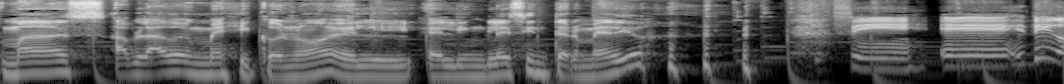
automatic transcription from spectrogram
más, hablado en México, ¿no? El, el inglés intermedio. sí, eh, digo,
